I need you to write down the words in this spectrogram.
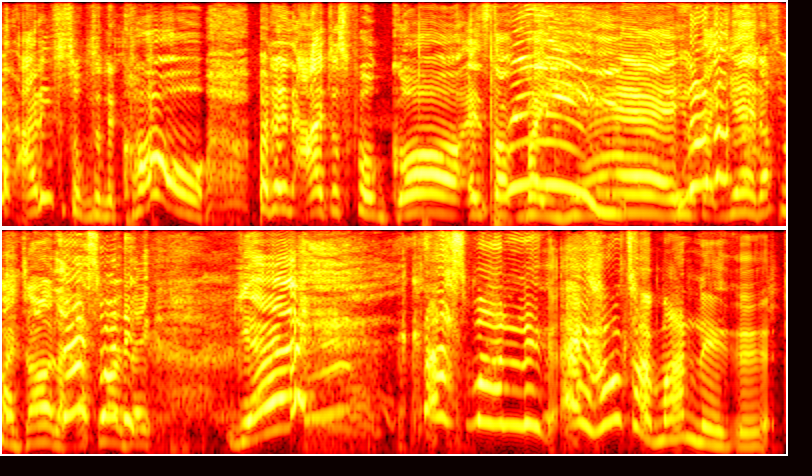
Like, I need to talk to Nicole. But then I just forgot and stuff. But yeah, he No, was like, yeah, that's my job. Like, that's that's, my what day. Yeah. That's my nigga. Hey, hold up, my nigga.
